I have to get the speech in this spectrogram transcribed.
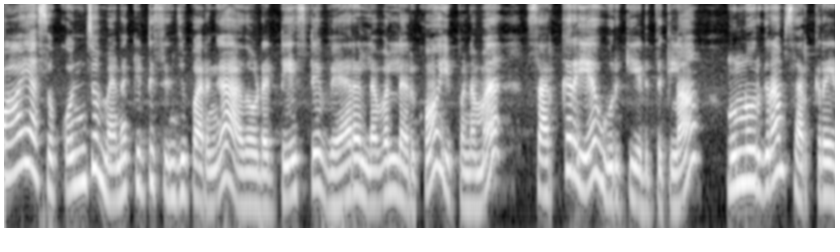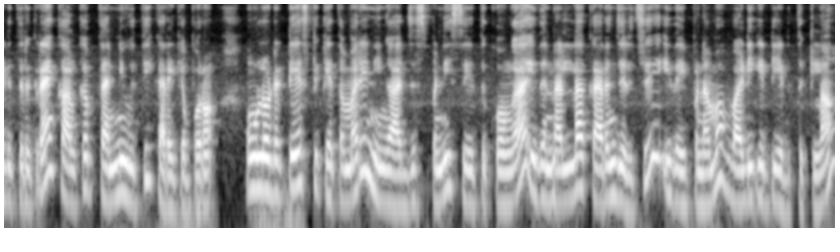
பாயாசம் கொஞ்சம் மெனக்கிட்டு செஞ்சு பாருங்கள் அதோட டேஸ்ட்டே வேறு லெவலில் இருக்கும். இப்போ நம்ம சர்க்கரையை உருக்கி எடுத்துக்கலாம். முந்நூறு கிராம் சர்க்கரை எடுத்துருக்கிறேன். கால் கப் தண்ணி ஊற்றி கரைக்க போகிறோம் உங்களோட டேஸ்ட்டுக்கு ஏற்ற மாதிரி நீங்கள் அட்ஜஸ்ட் பண்ணி சேர்த்துக்கோங்க. இது நல்லா கரைஞ்சிருச்சு. இதை இப்போ நம்ம வடிகட்டி எடுத்துக்கலாம்.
